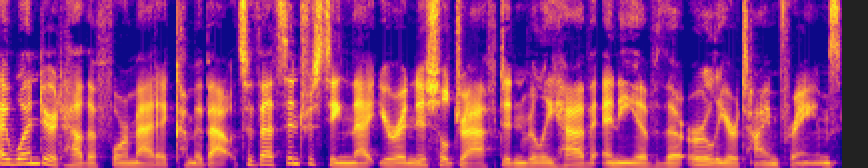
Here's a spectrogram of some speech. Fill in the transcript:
I wondered how the format had come about. So that's interesting that your initial draft didn't really have any of the earlier time frames,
